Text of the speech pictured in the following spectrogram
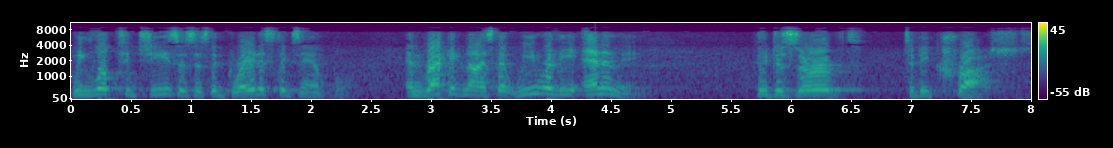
We look to Jesus as the greatest example and recognize that we were the enemy who deserved to be crushed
